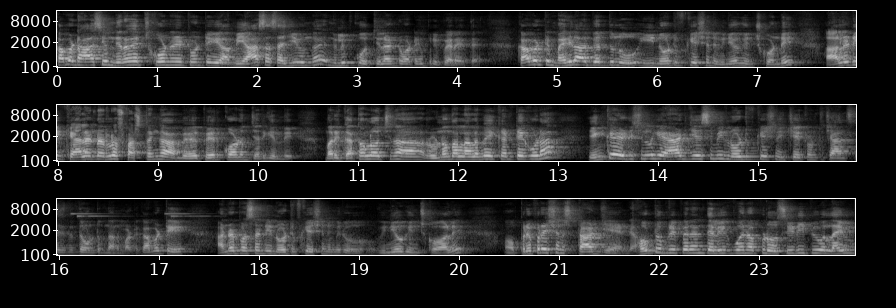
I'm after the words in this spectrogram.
కాబట్టి ఆశయం నెరవేర్చుకోవడం మీ ఆశ సజీవంగా నిలుపుకోవచ్చు ఇలాంటి వాటికి ప్రిపేర్ అయితే. కాబట్టి మహిళా అభ్యర్థులు ఈ నోటిఫికేషన్ వినియోగించుకోండి. ఆల్రెడీ క్యాలెండర్లో స్పష్టంగా పేర్కోవడం జరిగింది. మరి గతంలో వచ్చిన రెండు వందల నలభై కంటే కూడా ఇంకా అడిషనల్గా యాడ్ చేసి మీకు నోటిఫికేషన్ ఇచ్చేటువంటి ఛాన్సెస్ అయితే ఉంటుందన్నమాట. కాబట్టి హండ్రెడ్ పర్సెంట్ ఈ నోటిఫికేషన్ మీరు వినియోగించుకోవాలి. ప్రిపరేషన్ స్టార్ట్ చేయండి. హౌ టు ప్రిపేర్ అని తెలియకపోయినప్పుడు సిడిపిఓ లైవ్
